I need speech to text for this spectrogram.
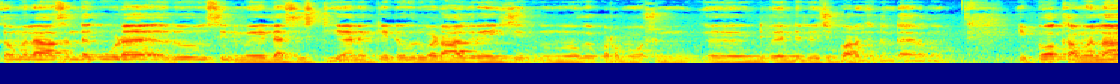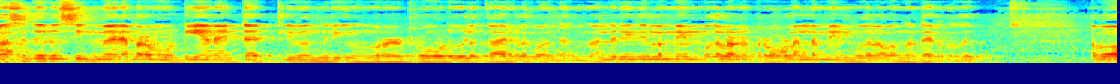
കമലഹാസന്റെ കൂടെ ഒരു സിനിമയിൽ അസിസ്റ്റ് ചെയ്യാനൊക്കെ ആയിട്ട് ഒരുപാട് ആഗ്രഹിച്ചിരുന്നു പ്രൊമോഷൻ ഇൻഡിപെൻഡന്റ് വെച്ച് പറഞ്ഞിട്ടുണ്ടായിരുന്നു. ഇപ്പോൾ കമൽഹാസന്റെ ഒരു സിനിമേനെ പ്രൊമോട്ട് ചെയ്യാനായിട്ട് അറ്റ്ലി വന്നിരിക്കുന്നു എന്ന് പറഞ്ഞ ട്രോളുകളും കാര്യങ്ങളൊക്കെ വന്നിട്ടുണ്ടായിരുന്നു. നല്ല രീതിയിലുള്ള മെമ്മുകളാണ് ട്രോളെല്ലാം മെമ്മുകൾ വന്നിട്ടുണ്ടായിരുന്നത്. അപ്പോൾ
